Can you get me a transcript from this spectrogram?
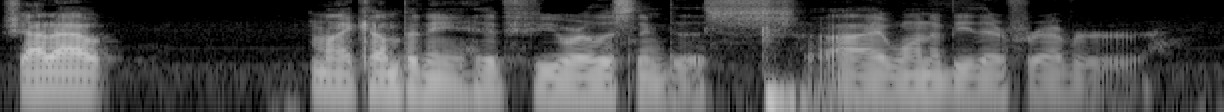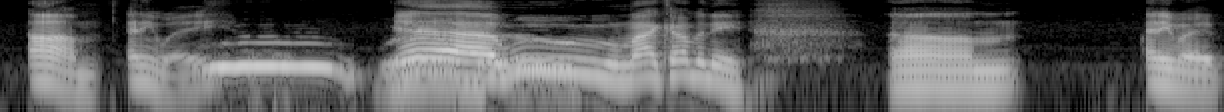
Shout out my company if you are listening to this. I want to be there forever. Um. Anyway, yeah, woo, my company. Um. Anyway,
